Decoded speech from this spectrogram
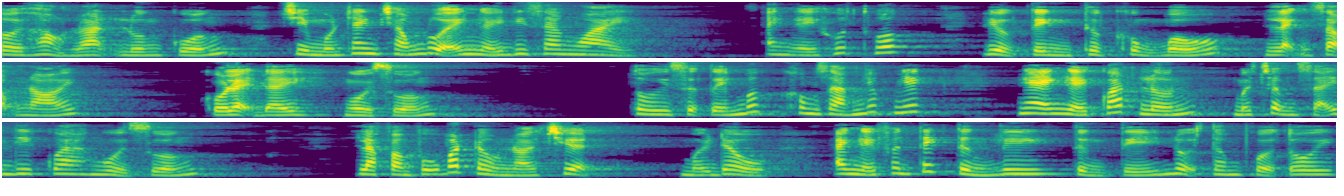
Tôi hoảng loạn luống cuống, chỉ muốn nhanh chóng đuổi anh ấy đi ra ngoài. Anh ấy hút thuốc, biểu tình thực khủng bố, lạnh giọng nói. Cô lại đây, ngồi xuống. Tôi sợ tới mức không dám nhúc nhích, nghe anh ấy quát lớn mới chậm rãi đi qua ngồi xuống. Lạc Phạm Vũ bắt đầu nói chuyện. Mới đầu, anh ấy phân tích từng ly, từng tí nội tâm của tôi.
